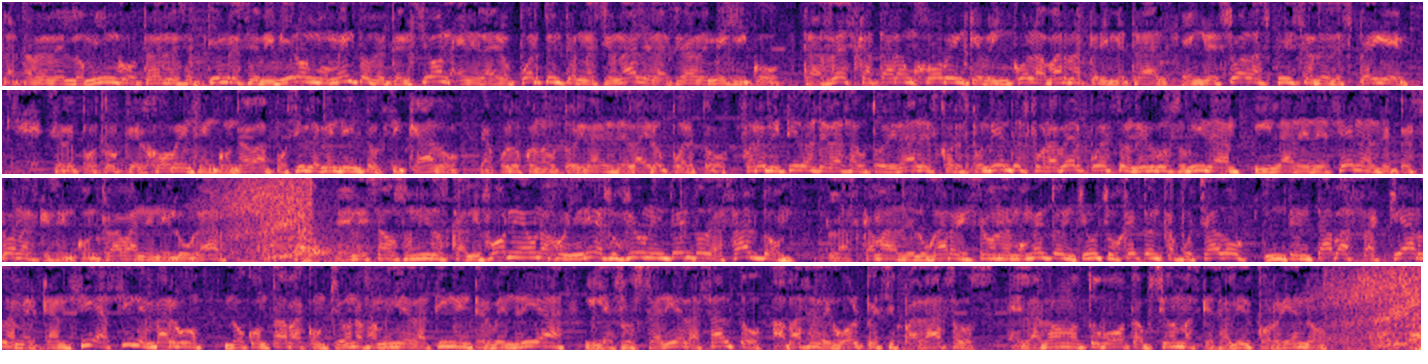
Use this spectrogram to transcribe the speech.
La tarde del domingo 3 de septiembre se vivieron momentos de tensión en el Aeropuerto Internacional de la Ciudad de México, tras rescatar a un joven que brincó la barda perimetral e ingresó a las pistas de despegue. Se reportó que el joven se encontraba posiblemente intoxicado. De acuerdo con autoridades del aeropuerto, fue remitido ante las autoridades correspondientes por haber puesto en riesgo su vida y la de decenas de personas que se encontraban en el lugar. En Estados Unidos, California, una joyería sufrió un intento de asalto. Las cámaras del lugar registraron el momento en que un sujeto encapuchado intentaba saquear la mercancía. Sin embargo, no contaba con que una familia latina intervendría y le frustraría el asalto a base de golpes y palazos. El ladrón no tuvo otra opción más que salir corriendo.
